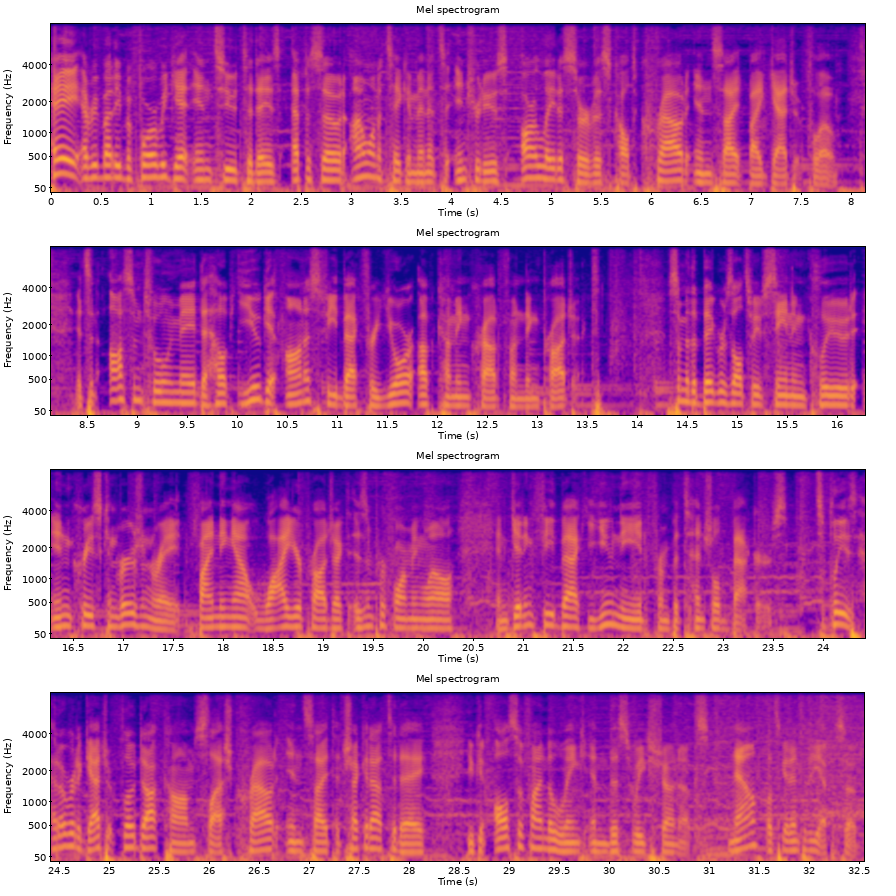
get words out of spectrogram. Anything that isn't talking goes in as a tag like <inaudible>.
Hey, everybody, before we get into today's episode, I want to take a minute to introduce our latest service called Crowd Insight by GadgetFlow. It's an awesome tool we made to help you get honest feedback for your upcoming crowdfunding project. Some of the big results we've seen include increased conversion rate, finding out why your project isn't performing well, and getting feedback you need from potential backers. So please head over to gadgetflow.com slash crowdinsight to check it out today. You can also find a link in this week's show notes. Now, let's get into the episode.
